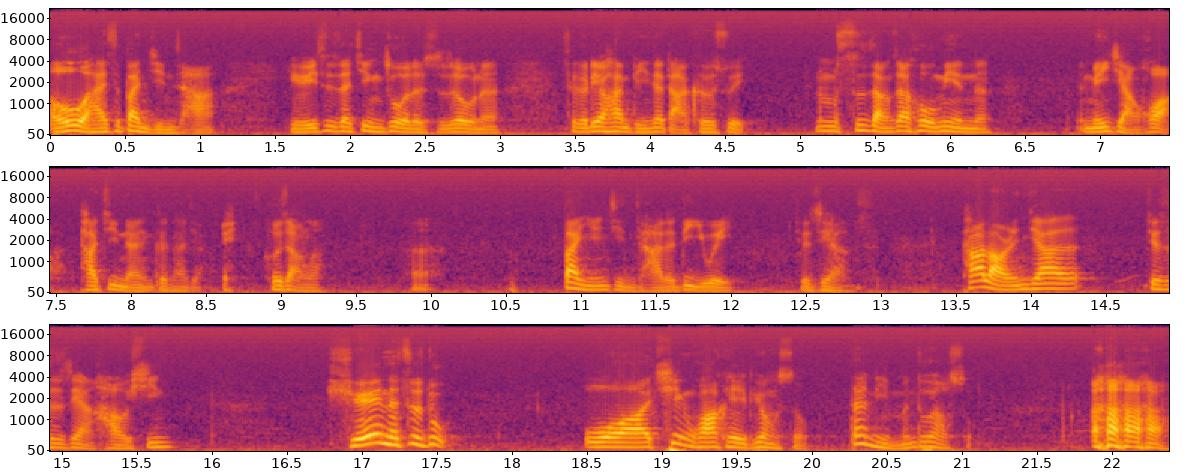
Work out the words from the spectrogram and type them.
偶尔还是扮警察，有一次在静坐的时候呢，这个廖汉平在打瞌睡，那么师长在后面呢，没讲话，他竟然跟他讲：“哎，合掌了。”啊，扮演警察的地位就这样子。他老人家就是这样好心。学院的制度，我庆华可以不用守，但你们都要守。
